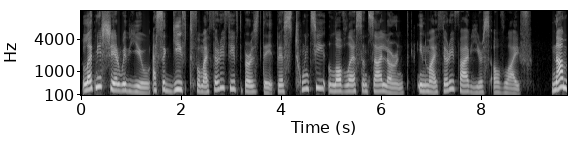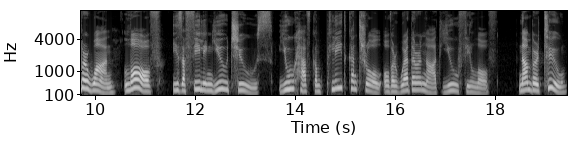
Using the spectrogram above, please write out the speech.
Let me share with you, as a gift for my 35th birthday, these 20 love lessons I learned in my 35 years of life. Number one, love is a feeling you choose. You have complete control over whether or not you feel love. Number two,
